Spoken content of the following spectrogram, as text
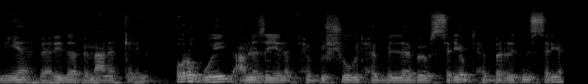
مياه باردة بمعنى الكلمة. أوروجواي عاملة زينا بتحب الشو بتحب اللعب السريع بتحب الريتم السريع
